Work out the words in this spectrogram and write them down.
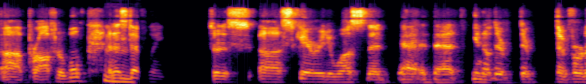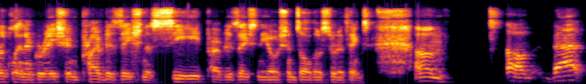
uh, profitable. Mm-hmm. And it's definitely sort of uh, scary to us that uh, that you know their their their vertical integration, privatization of seed, privatization of the oceans, all those sort of things. Um, um, that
